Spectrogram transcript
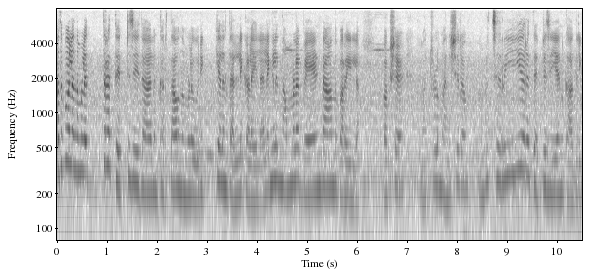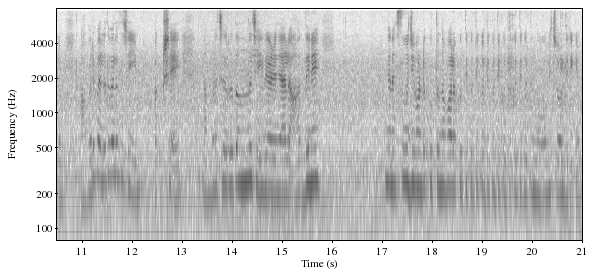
അതുപോലെ നമ്മൾ എത്ര തെറ്റ് ചെയ്താലും കർത്താവ് നമ്മളെ ഒരിക്കലും തള്ളിക്കളയില്ല. അല്ലെങ്കിൽ നമ്മളെ വേണ്ടാന്ന് പറയില്ല. പക്ഷേ മറ്റുള്ള മനുഷ്യരോ? നമ്മൾ ചെറിയൊരു തെറ്റ് ചെയ്യാൻ കാത്തിരിക്കും. അവർ വലുത് വലുത് ചെയ്യും. പക്ഷേ നമ്മൾ ചെറുതൊന്ന് ചെയ്തു കഴിഞ്ഞാൽ അതിനെ ഇങ്ങനെ സൂചി കൊണ്ട് കുത്തുന്ന പോലെ കുത്തി കുത്തി കുത്തി കുത്തി കുത്തി കുത്തി കുത്തി നോവിച്ചുകൊണ്ടിരിക്കും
